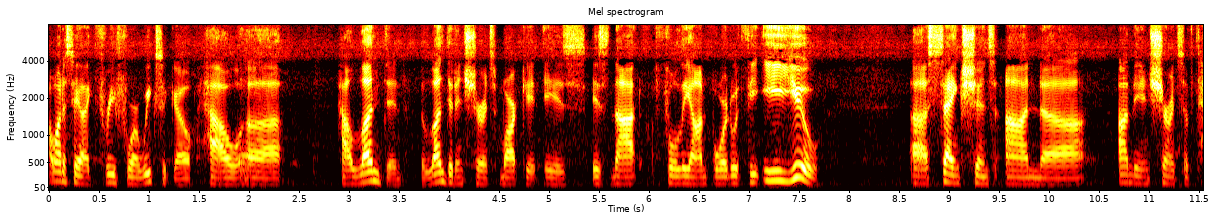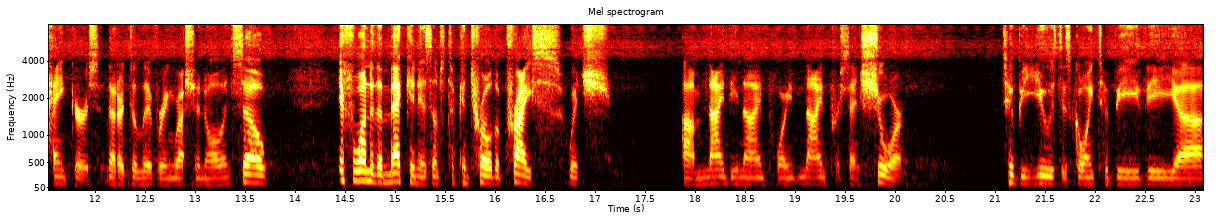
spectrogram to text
I want to say like three four weeks ago how uh, how London, the London insurance market, is is not fully on board with the EU uh, sanctions on uh, on the insurance of tankers that are delivering Russian oil. And so, if one of the mechanisms to control the price, which I'm 99.9% sure to be used, is going to be the uh,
